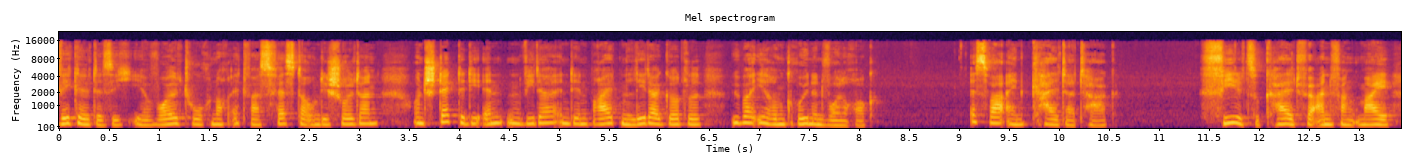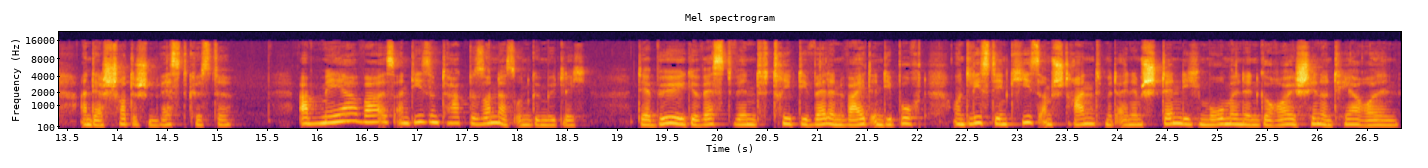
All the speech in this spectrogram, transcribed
wickelte sich ihr Wolltuch noch etwas fester um die Schultern und steckte die Enden wieder in den breiten Ledergürtel über ihrem grünen Wollrock. Es war ein kalter Tag viel zu kalt für Anfang Mai an der schottischen Westküste. Am Meer war es an diesem Tag besonders ungemütlich. Der böige Westwind trieb die Wellen weit in die Bucht und ließ den Kies am Strand mit einem ständig murmelnden Geräusch hin und her rollen.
